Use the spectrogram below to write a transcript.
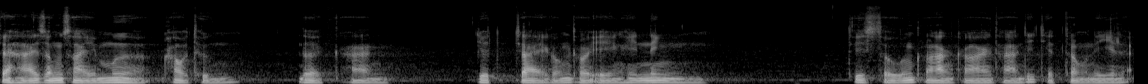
จะหายสงสัยเมื่อเข้าถึงด้วยการหยุดใจของตัวเองให้นิ่ง ที่ศูนย์กลางกายฐานที่เจ็ดตรงนี้แหละ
